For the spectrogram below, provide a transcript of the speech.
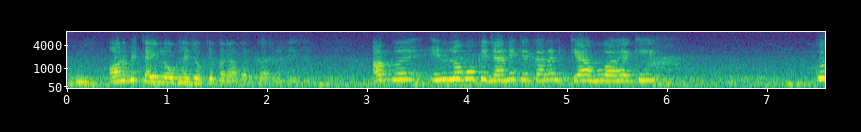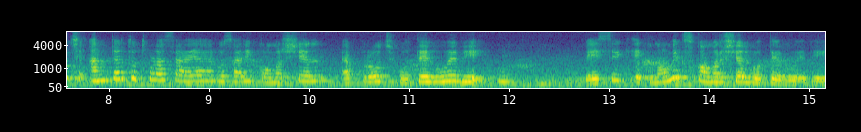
हम्म। और भी कई लोग हैं जो कि बराबर कर रहे हैं। अब इन लोगों के जाने के कारण क्या हुआ है कि कुछ अंतर तो थोड़ा सा आया है वो सारी कॉमर्शियल अप्रोच होते हुए भी बेसिक इकोनॉमिक्स कॉमर्शियल होते हुए भी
